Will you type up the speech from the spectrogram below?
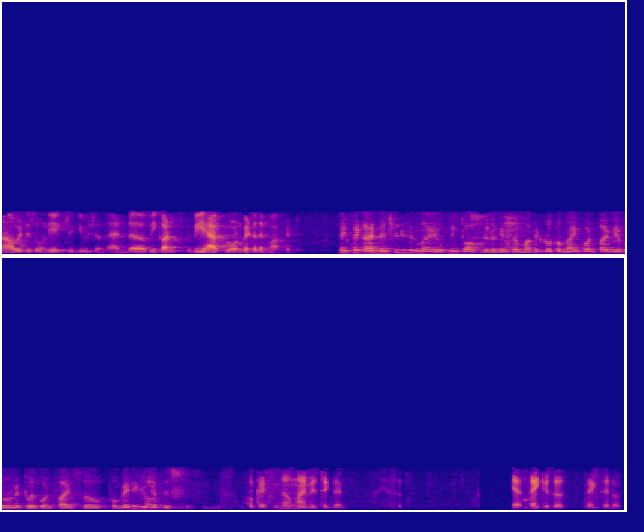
now it is only execution and uh, we can't, we have grown better than market. In fact, I had mentioned it in my opening talk that against the market growth of 9.5, we have grown at 12.5. So from where did you oh. get this? Okay, no, my mistake then. Yes, thank you, sir. Thanks a lot.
